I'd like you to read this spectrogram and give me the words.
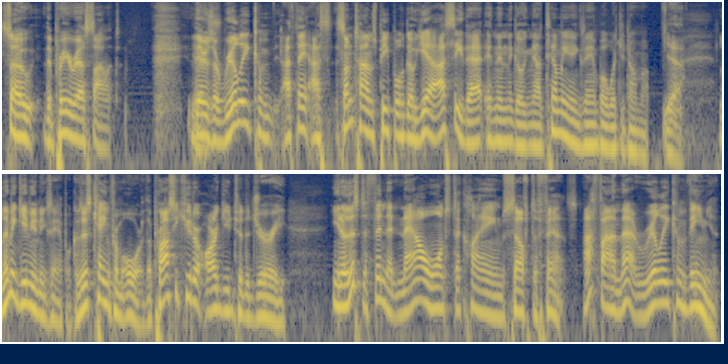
So the pre-arrest silent. There's a really, com- I think, I, sometimes people go, "Yeah, I see that," and then they go, "Now tell me an example of what you're talking about." Yeah. Let me give you an example because this came from Orr. The prosecutor argued to the jury, "You know, this defendant now wants to claim self-defense. I find that really convenient.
